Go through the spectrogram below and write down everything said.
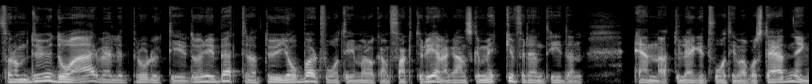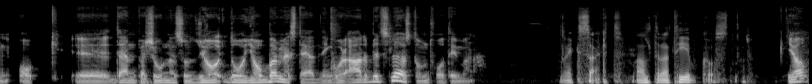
För om du då är väldigt produktiv, då är det ju bättre att du jobbar två timmar och kan fakturera ganska mycket för den tiden, än att du lägger två timmar på städning och eh, den personen som jo- då jobbar med städning går arbetslös de två timmarna. Exakt. Alternativkostnad. Ja,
